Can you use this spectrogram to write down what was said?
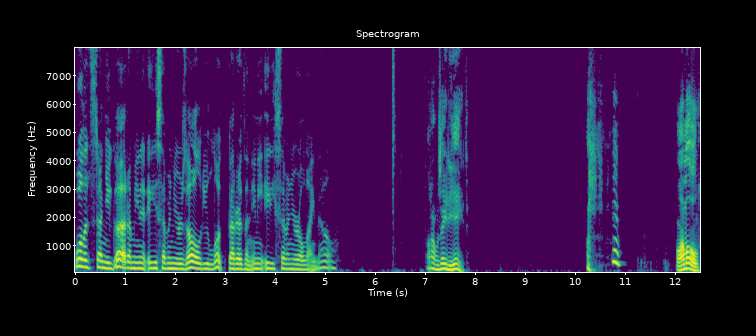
Well, it's done you good. I mean, at 87 years old, you look better than any 87 year old I know. thought I was 88. well, I'm old.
